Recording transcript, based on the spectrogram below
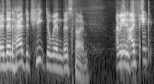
and then had to cheat to win this time. I mean, It- I think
